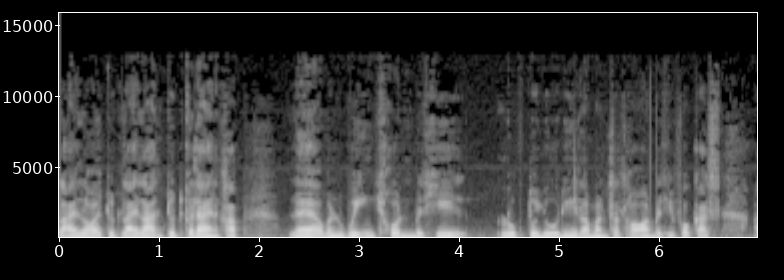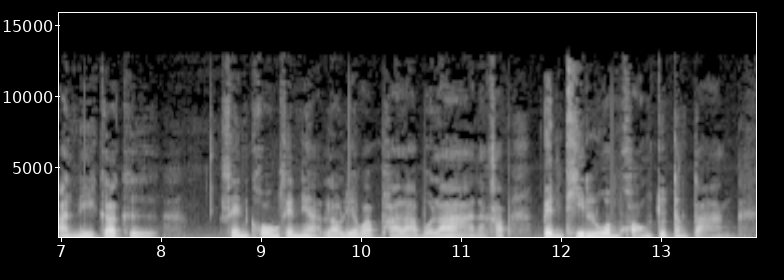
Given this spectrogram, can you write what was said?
หลายร้อยจุดหลายล้านจุดก็ได้นะครับ แล้วมันวิ่งชนไปที่รูปตัว u นี้แล้วมันสะท้อนไปที่โฟกัส อันนี้ก็คือเส้นโค้งเส้นเนี้ยเราเรียกว่าพาราโบลานะครับ เป็นที่รวมของจุดต่างๆ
